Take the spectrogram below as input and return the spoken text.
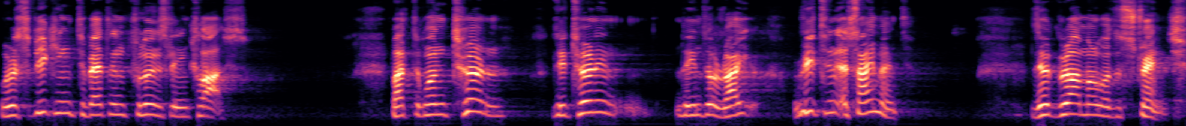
were speaking Tibetan fluently in class. But one turn they turn it into right, written assignment. Their grammar was strange.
